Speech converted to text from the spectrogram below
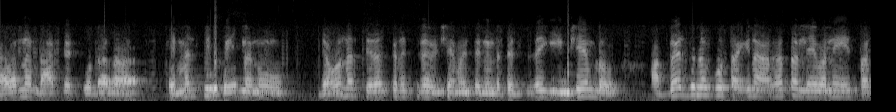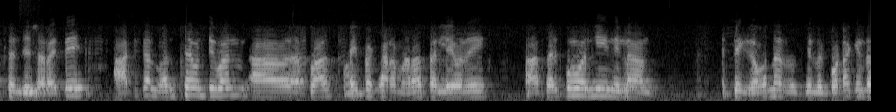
గవర్నర్ నామినేట్ కోటాల ఎమ్మెల్సీ పేర్లను గవర్నర్ తిరస్కరించిన విషయం అయితే నిన్న తెలిసిందే. ఈ విషయంలో అభ్యర్థులకు తగిన అర్హత లేవని స్పష్టం చేశారు. అయితే article one seventy one clause five ప్రకారం అర్హత లేవని ఆ, సరిపోవని నిన్న అయితే గవర్నర్ కోట కింద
